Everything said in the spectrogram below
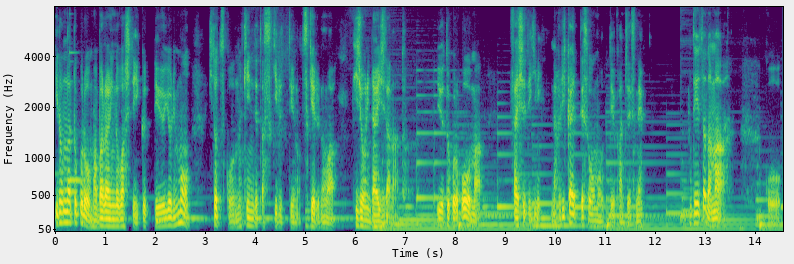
ういろんなところをまばらに伸ばしていくっていうよりも、一つこう抜きんでたスキルっていうのをつけるのは非常に大事だなというところを、まあ、最終的に振り返ってそう思うっていう感じですね。で、ただまあ、こう、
